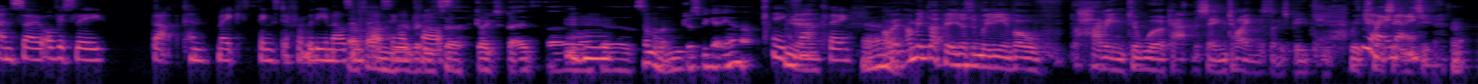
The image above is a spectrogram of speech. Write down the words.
And so obviously that can make things different with emails and passing on files. to go to bed, though, mm-hmm. uh, some of them just be getting up. Exactly. Yeah. Yeah. I, mean, I, mean, luckily, it doesn't really involve having to work at the same time as those people, which no, makes no. it easier.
